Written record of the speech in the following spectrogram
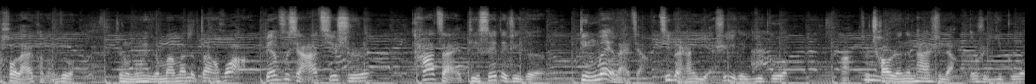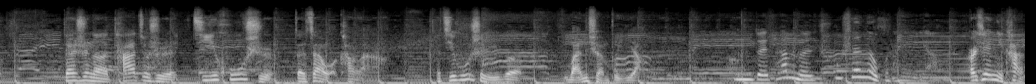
后来可能就这种东西就慢慢的淡化了。蝙蝠侠其实他在 DC 的这个定位来讲，基本上也是一个一哥啊，就超人跟他是两个都是一哥。但是呢，他就是几乎是在在我看来啊，他几乎是一个完全不一样的。嗯，对，他们的出身就不太一样。而且你看，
